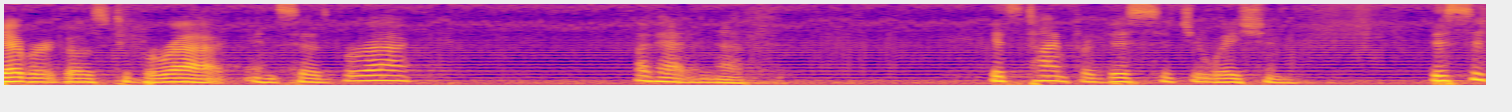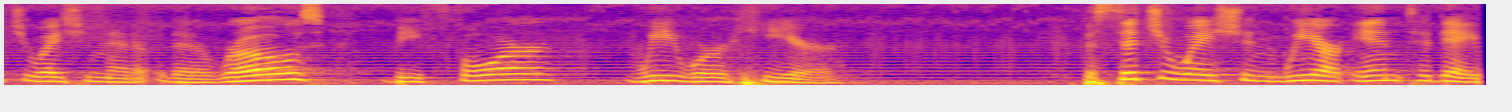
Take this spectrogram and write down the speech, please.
Deborah goes to Barak and says, Barak, I've had enough. It's time for this situation. This situation that, that arose before we were here. The situation we are in today,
